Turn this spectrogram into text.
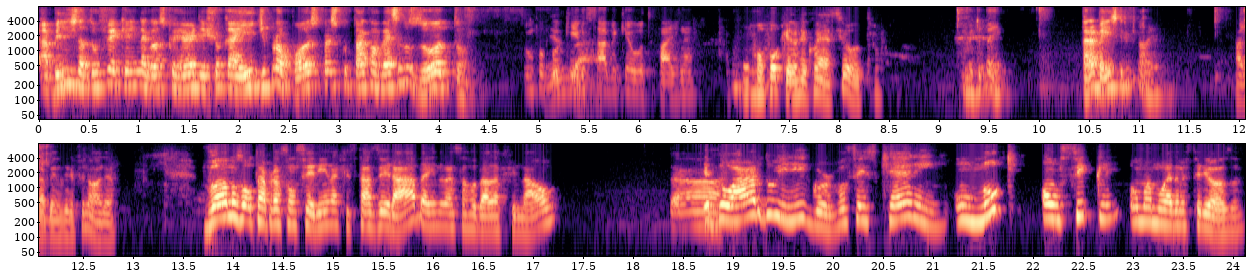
a Billy de Tatu foi aquele negócio que o Harry deixou cair de propósito para escutar a conversa dos outros. Um fofoqueiro Exato. sabe o que o outro faz, né? Um fofoqueiro reconhece outro. Muito bem. Parabéns, Grifinória. Parabéns, Grifinória. Vamos voltar para Sonserina, que está zerada ainda nessa rodada final. Tá. Eduardo e Igor, vocês querem um Nuke, ou um Cicle ou uma moeda misteriosa?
